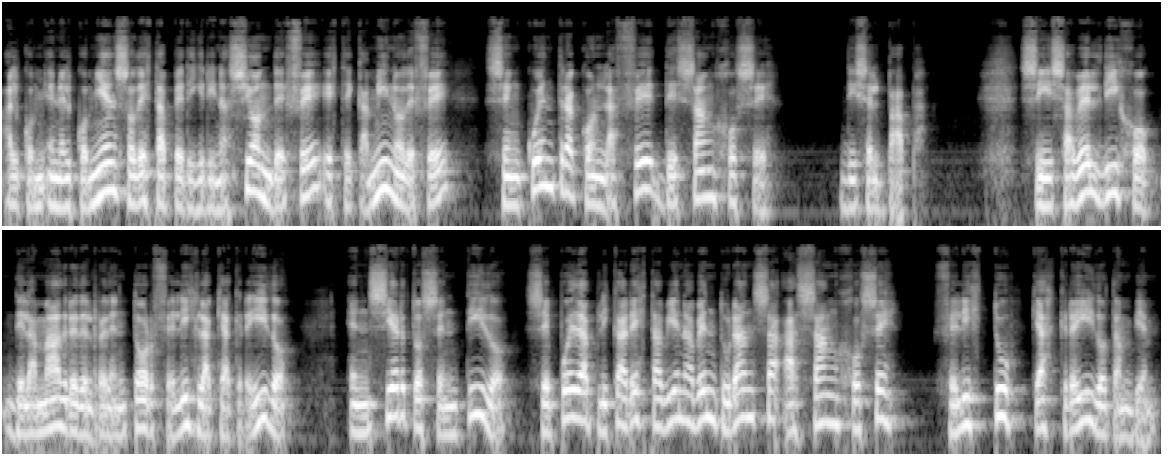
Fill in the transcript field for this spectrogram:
en el comienzo de esta peregrinación de fe, este camino de fe, se encuentra con la fe de San José, dice el Papa. Si Isabel dijo de la Madre del Redentor feliz la que ha creído, en cierto sentido se puede aplicar esta bienaventuranza a San José, feliz tú que has creído también,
